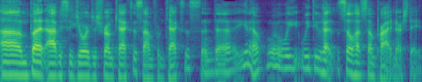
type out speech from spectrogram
Um, but obviously, George is from Texas. I'm from Texas, and uh, you know, we we do have, still have some pride in our state.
